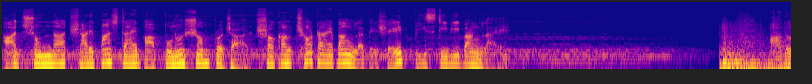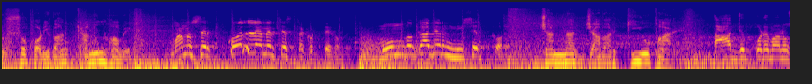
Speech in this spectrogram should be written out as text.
আজ সন্ধ্যা সাড়ে পাঁচটায় আপ পুনঃ সম্প্রচার সকাল ছটায় বাংলাদেশে পিস টিভি বাংলায়। আদর্শ পরিবার কেমন হবে? মানুষের কল্যাণের চেষ্টা করতে হবে। মন্দ কাজের নিষেধ করে। জান্নাত যাবার কি উপায়? তাহাজ্জুদ পড়ে মানুষ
